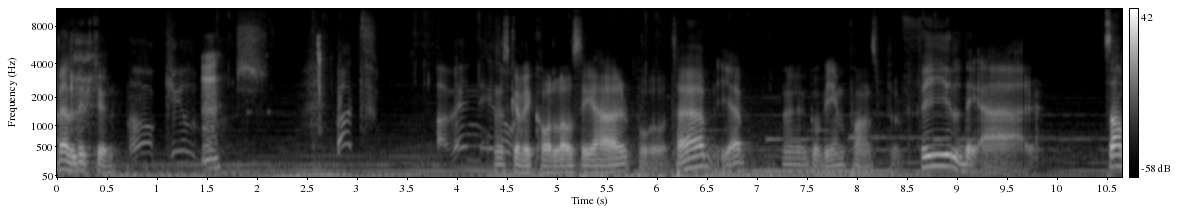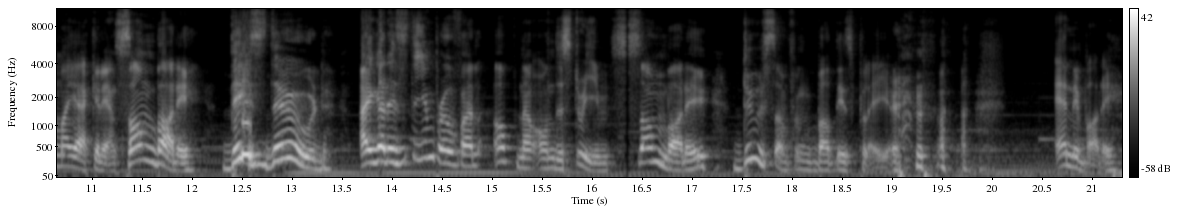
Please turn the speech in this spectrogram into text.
Väldigt kul. Mm. Nu ska vi kolla och se här på tab. Japp, nu går vi in på hans profil. Det är samma jäkel igen. Somebody! This dude! I got his Steam profile up now on the stream. Somebody do something about this player. Anybody.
